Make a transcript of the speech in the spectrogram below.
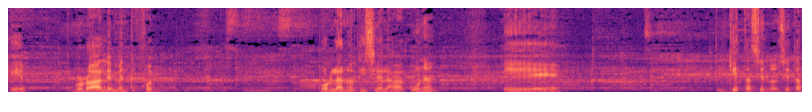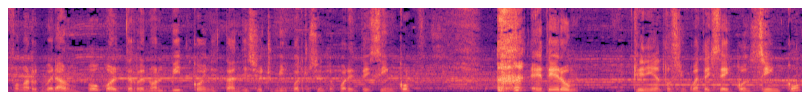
que probablemente fue por la noticia de la vacuna. Eh, y que está haciendo en cierta forma recuperar un poco el terreno al Bitcoin, está en 18.445. Ethereum 556,5.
